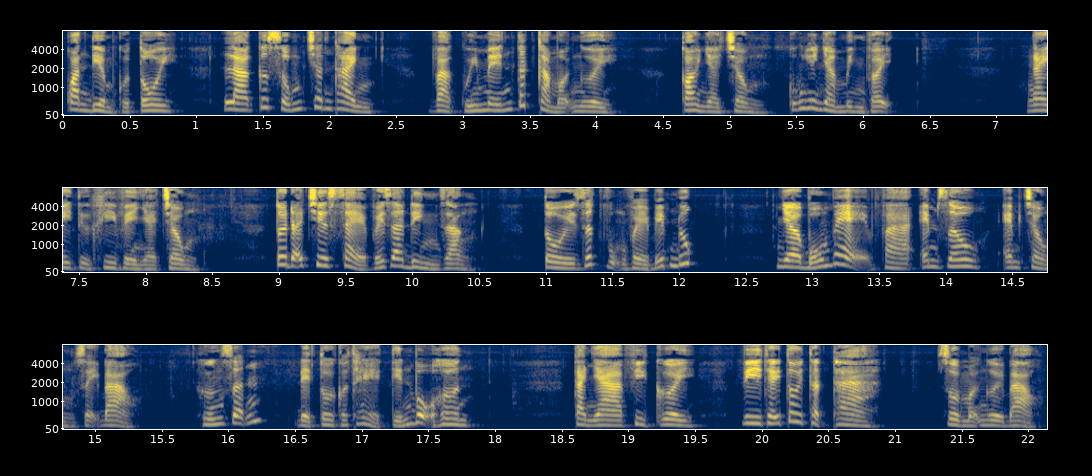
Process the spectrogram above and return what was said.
Quan điểm của tôi là cứ sống chân thành và quý mến tất cả mọi người, coi nhà chồng cũng như nhà mình vậy. Ngay từ khi về nhà chồng, tôi đã chia sẻ với gia đình rằng tôi rất vụng về bếp núc, nhờ bố mẹ và em dâu, em chồng dạy bảo, hướng dẫn để tôi có thể tiến bộ hơn. Cả nhà phì cười vì thấy tôi thật thà, rồi mọi người bảo,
